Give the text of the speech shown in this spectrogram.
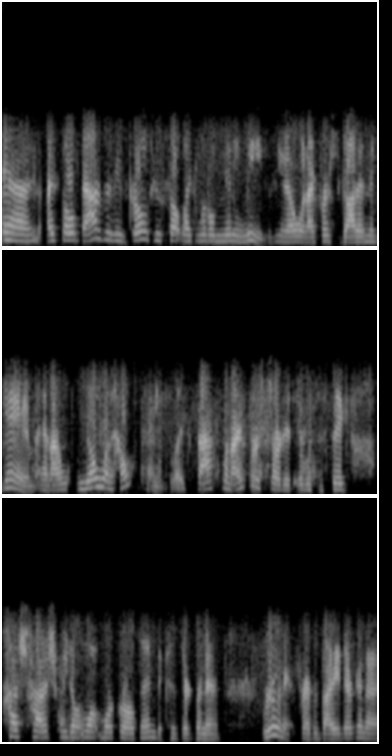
And I felt bad for these girls who felt like little mini me's, you know, when I first got in the game. And I, no one helped me. Like back when I first started, it was this big hush hush. We don't want more girls in because they're going to ruin it for everybody. They're going to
